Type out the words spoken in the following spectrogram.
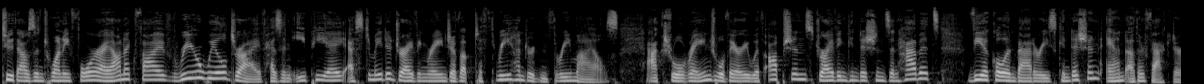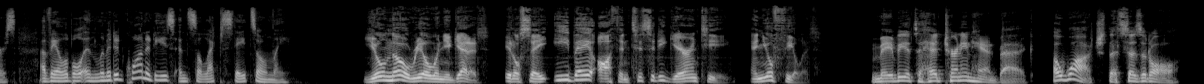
2024 Ioniq 5 rear-wheel drive has an EPA estimated driving range of up to 303 miles. Actual range will vary with options, driving conditions and habits, vehicle and batteries condition, and other factors. Available in limited quantities and select states only. You'll know real when you get it. It'll say eBay Authenticity Guarantee, and you'll feel it. Maybe it's a head-turning handbag, a watch that says it all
